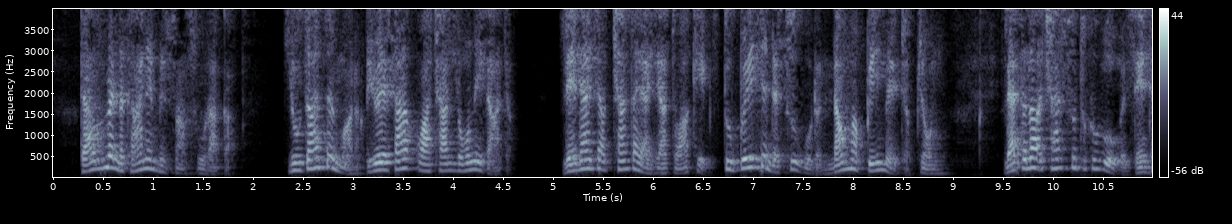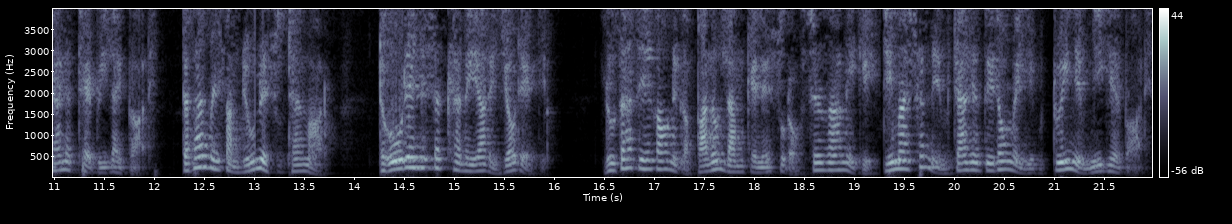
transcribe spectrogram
။ဒါပေမဲ့ငကားနဲ့မေစာဆိုတာကလူသားတွေမှာတော့အရွယ်စားကွာခြားလုံးနေတာကြောင့်လင်တန်းကြောင့်ချမ်းသာရရသွားခဲ့ပြီသူပေးခြင်းတဲ့စုကိုတော့နောက်မှပေးမယ်ကြောင့်ပြောရင်လက်တလောအခြားစုတစ်ခုကိုပဲလင်တန်းနဲ့ထည့်ပေးလိုက်ပါတယ်တပတ်မေဆာမျိုးနွယ်စုထမ်းမှာတော့တကိုယ်တည်းနဲ့ဆက်ခံနေရတဲ့ရော့တဲ့တရားလူသားတဲကောင်းတွေကဘာလို့လမ်းကလဲဆိုတော့စဉ်းစားနေကြဒီမှာဆက်နေမကြခင်တေတော့မယ်ရေကိုတွေးနေမိခဲ့ပါတယ်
